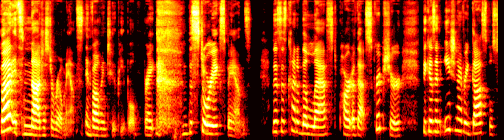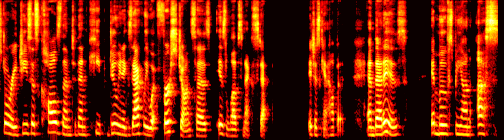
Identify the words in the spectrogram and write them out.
But it's not just a romance involving two people, right? the story expands. This is kind of the last part of that scripture because in each and every gospel story, Jesus calls them to then keep doing exactly what First John says is love's next step. It just can't help it. And that is, it moves beyond us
